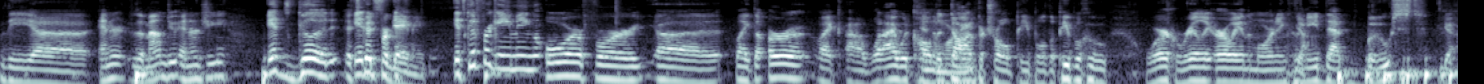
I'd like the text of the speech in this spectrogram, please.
the uh, ener- the Mountain Dew Energy, it's good. It's, good for gaming. It's good for gaming or for uh, like the er, like uh, what I would call In the the, dawn patrol people, the people who work really early in the morning who Yeah. need that boost, Yeah.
